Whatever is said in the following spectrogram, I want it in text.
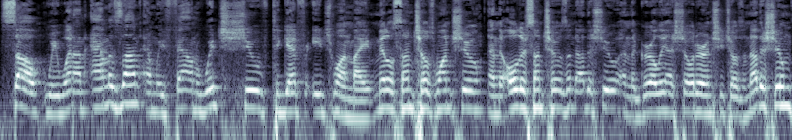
So we went on Amazon and we found which shoe to get for each one. My middle son chose one shoe, and the older son chose another shoe, and the girlie I showed her and she chose another shoe.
